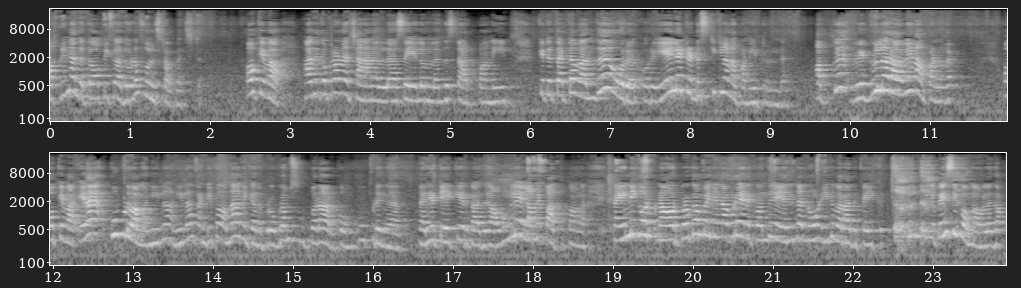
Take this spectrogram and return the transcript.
அப்படின்னு அந்த டாபிக் அதோட ஃபுல் ஸ்டாப் வச்சுட்டேன். ஓகேவா அதுக்கப்புறம் நான் சேனல்ல சேலம்ல இருந்து ஸ்டார்ட் பண்ணி கிட்டத்தட்ட வந்து ஒரு ஒரு ஏழு எட்டு டிஸ்ட்ரிக்ட்ல நான் பண்ணிட்டு இருந்தேன். அப்போ ரெகுலராகவே நான் பண்ணுவேன். ஓகேவா ஏன்னா கூப்பிடுவாங்க. நிலா நிலா கண்டிப்பாக வந்து அன்றைக்கி அந்த ப்ரோக்ராம் சூப்பராக இருக்கும். கூப்பிடுங்க. நிறைய டேக்கே இருக்காது. அவங்களே எல்லாமே பார்த்துப்பாங்க. நான் இன்னைக்கு ஒரு நான் ஒரு ப்ரோக்ராம் பண்ணினா கூட எனக்கு வந்து எந்த நோட் இது வராது கைக்கு நீங்கள் பேசிக்கோங்க அவ்வளோதான்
